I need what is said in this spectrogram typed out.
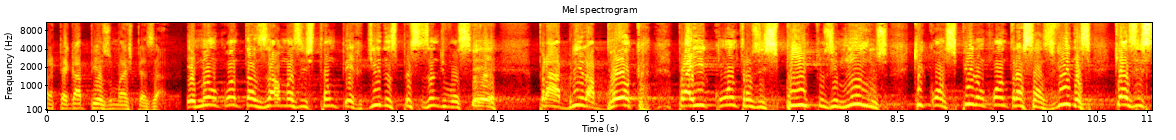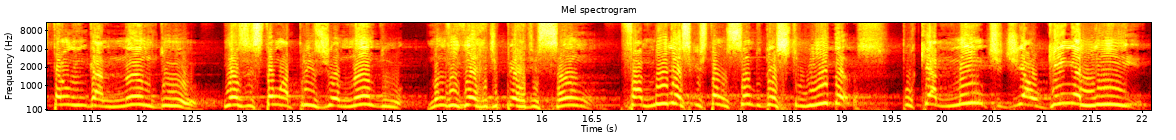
Para pegar peso mais pesado. Irmão, quantas almas estão perdidas precisando de você para abrir a boca, para ir contra os espíritos imundos que conspiram contra essas vidas, que as estão enganando e as estão aprisionando num viver de perdição famílias que estão sendo destruídas, porque a mente de alguém ali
